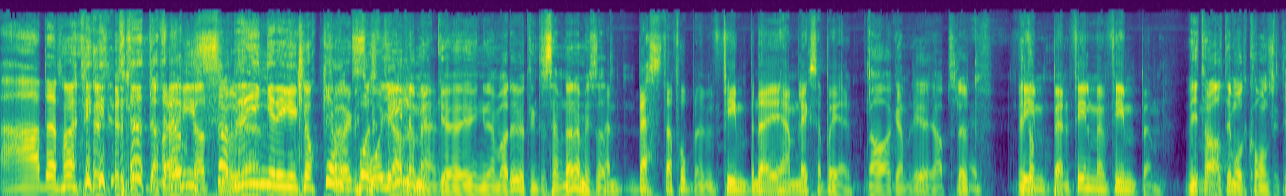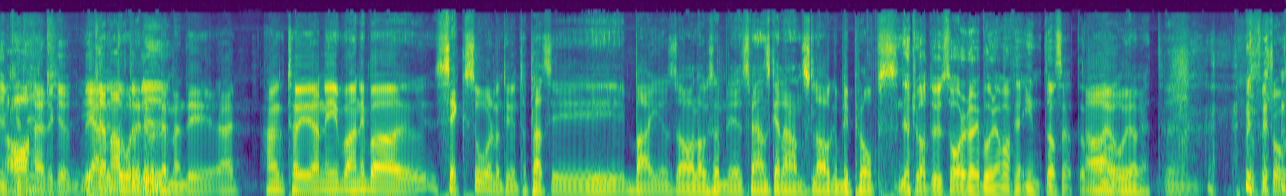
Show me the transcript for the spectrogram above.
Ah, den har jag inte... Har jag missat Det den? ringer ingen klocka. På Så jävla mycket yngre än vad du är, tänkte jag säga, men den har jag missat. Den bästa fotbollen, Fimpen, det är ju hemläxa på er. Ja, men det är det absolut. Fimpen, filmen Fimpen. Vi tar alltid emot konstruktiv Ja, kritik. herregud. Vi Jävligt kan alltid dålig bli... rulle, men det är, nej. han, tar, ju- han, är, han är bara sex år eller någonting och tar plats i Bayerns A-lag. Sen blir det svenska landslaget, blir proffs. Jag tror att du sa det där i början varför jag inte har sett den. Ja, jo, jag vet. Jag förstår.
